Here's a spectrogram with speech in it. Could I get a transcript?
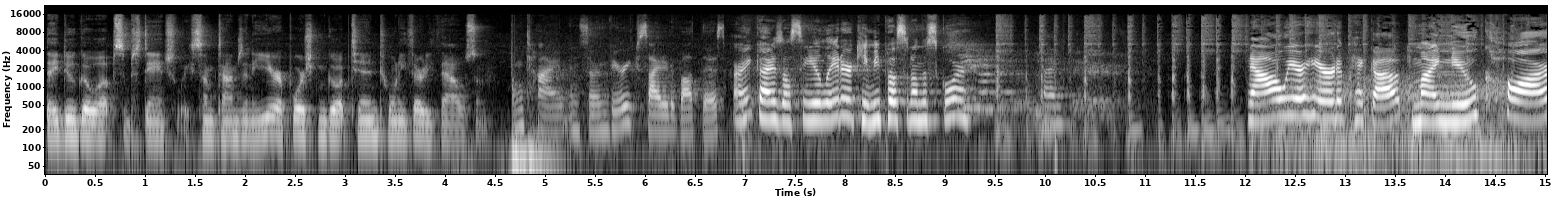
they do go up substantially. Sometimes in a year, a Porsche can go up 10, 20, 30,000. Long time, and so I'm very excited about this. All right, guys, I'll see you later. Keep me posted on the score. Bye. Now we are here to pick up my new car.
